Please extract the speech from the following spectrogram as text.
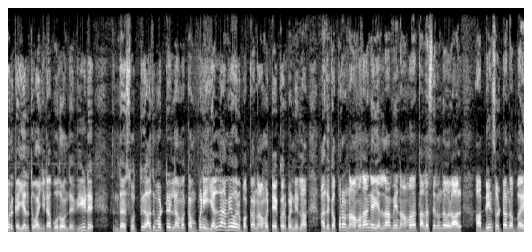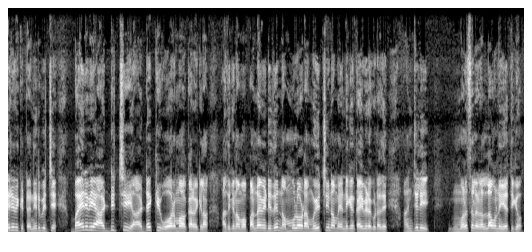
ஒரு கையெழுத்து வாங்கிட்டா போதும். இந்த வீடு இந்த சொத்து அது மட்டும் இல்லாமல் கம்பெனி எல்லாமே ஒரு பக்கம் நாம் டேக் ஓவர் பண்ணிடலாம். அதுக்கப்புறம் நாம தாங்க எல்லாமே நாம தான் தலை சிறந்த ஒரு ஆள் அப்படின்னு சொல்லிட்டு அந்த பைரவி கிட்ட நிரூபித்து பைரவியை அடித்து அடக்கி ஓரமாக உட்கார வைக்கலாம். அதுக்கு நம்ம பண்ண வேண்டியது நம்மளோட முயற்சி நம்ம என்றைக்கும் கைவிடக்கூடாது. அஞ்சலி மனசில் நல்லா ஒன்று ஏற்றிக்கும்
